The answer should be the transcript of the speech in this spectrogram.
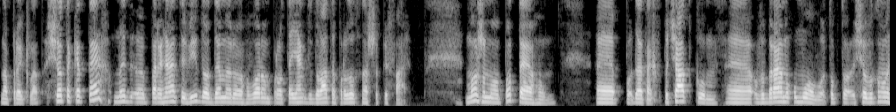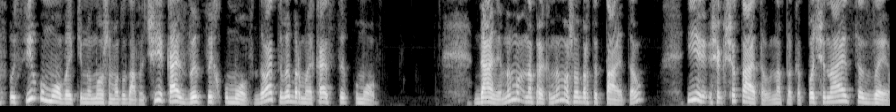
наприклад. Що таке тег? Ми е, перегляньте відео, де ми говоримо про те, як додавати продукт на Shopify. Можемо по тегу. Е, да, так, спочатку е, вибираємо умову, тобто, що виконуються усі умови, які ми можемо додати, чи якась з цих умов. Давайте виберемо якась з цих умов. Далі, ми, наприклад, ми можемо вибрати title. І якщо title, наприклад, починається з,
